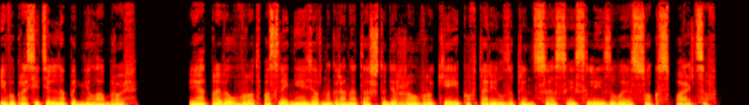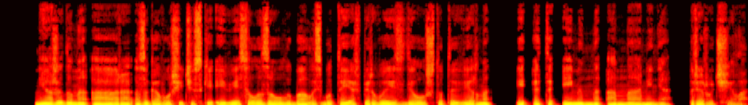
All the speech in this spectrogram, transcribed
и вопросительно подняла бровь. Я отправил в рот последнее зерна граната, что держал в руке, и повторил за принцессой, слизывая сок с пальцев. Неожиданно Аара заговорщически и весело заулыбалась, будто я впервые сделал что-то верно, и это именно она меня приручила.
